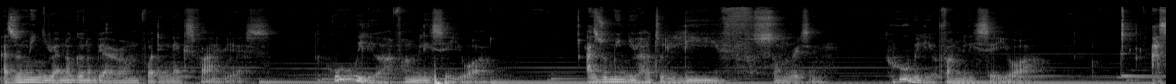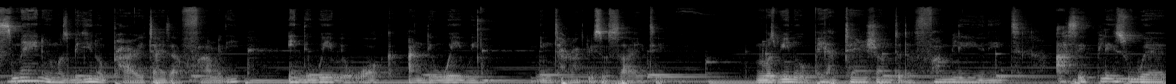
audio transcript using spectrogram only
Assuming you are not going to be around for the next five years, who will your family say you are? Assuming you had to leave for some reason, who will your family say you are? As men, we must begin to prioritize our family in the way we walk and the way we interact with society. We must begin to pay attention to the family unit as a place where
